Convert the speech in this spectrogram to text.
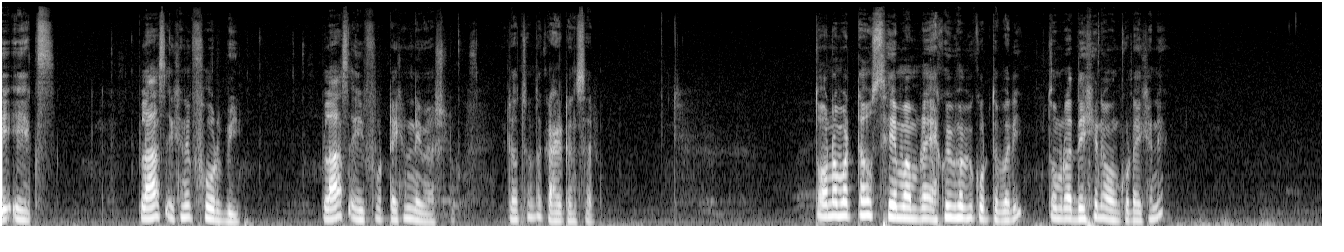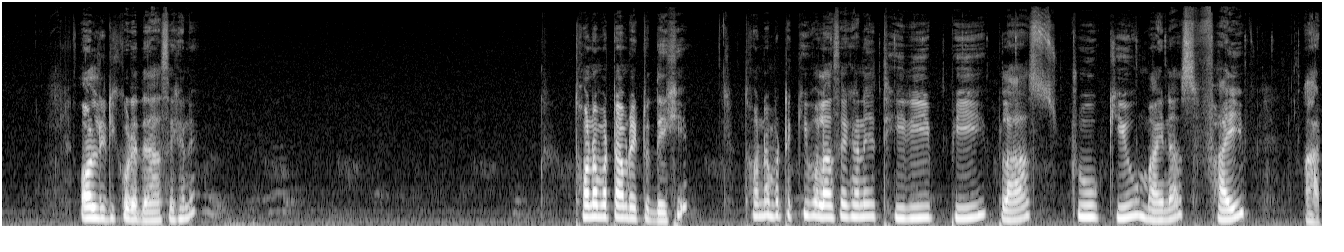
A X plus এখানে ফোর বি প্লাস এই ফোরটা এখানে নেমে আসলো। এটা হচ্ছে আমাদের কারেক্ট অ্যান্সার ত নাম্বারটাও সেম আমরা একইভাবে করতে পারি। তোমরা দেখে নাও অঙ্কটা এখানে। অলরেডি করে দেওয়া আছে এখানে। থ নাম্বারটা আমরা একটু দেখি। থ নাম্বারটা কী বলা আছে এখানে? Three P plus two Q minus five R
